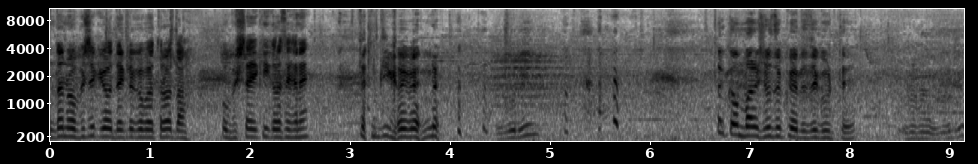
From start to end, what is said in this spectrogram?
তখন অফিসে কেউ দেখলে কবে তোরা? দা অফিসটাকে কী করেছে এখানে? তখন কী করবেন ঘুরি তো কোম্পানি সুযোগ করে দিয়েছে ঘুরতে ঘুরি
